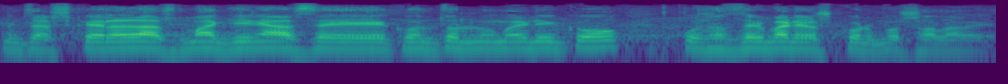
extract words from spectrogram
mientras que eran las máquinas de control numérico, pues hacer varios cuerpos a la vez.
